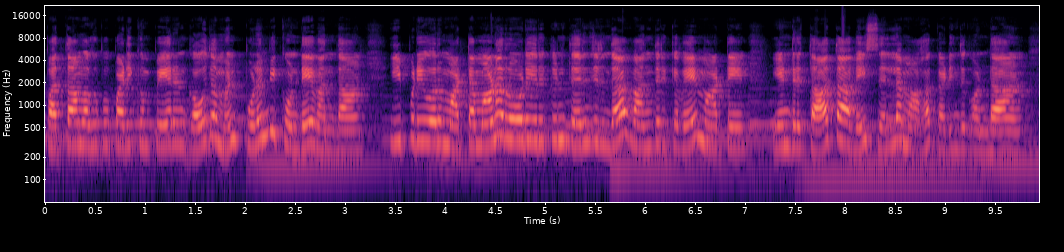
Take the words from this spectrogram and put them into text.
பத்தாம் வகுப்பு படிக்கும் பேரன் கௌதமன் புலம்பிக் கொண்டே வந்தான். இப்படி ஒரு மட்டமான ரோடு இருக்குன்னு தெரிஞ்சிருந்தா வந்திருக்கவே மாட்டேன் என்று தாத்தாவை செல்லமாக கடிந்து கொண்டான்.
